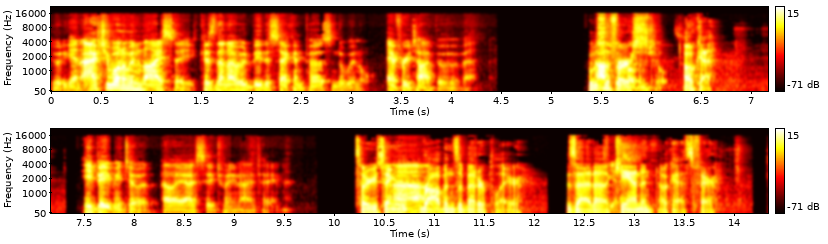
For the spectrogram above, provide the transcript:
do it again. I actually want to win an IC because then I would be the second person to win every type of event. Who's the first? Okay. He beat me to it. LAIC 2019. So you're saying Um, Robin's a better player? Is that uh, yes. canon? Okay, that's fair.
